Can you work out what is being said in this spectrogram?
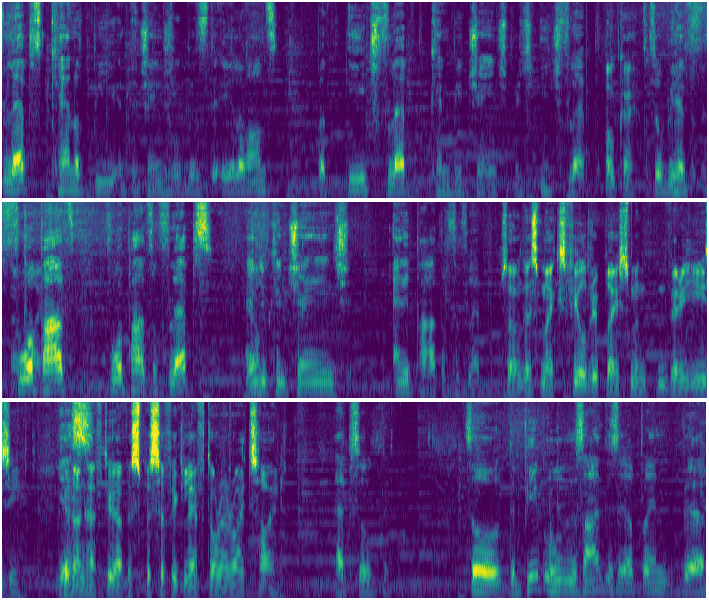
flaps cannot be interchangeable with the ailerons, but each flap can be changed with each flap. Okay. So we have four parts, four parts of flaps, and you can change any part of the flap. So this makes field replacement very easy. You don't have to have a specific left or a right side. Absolutely. So the people who designed this airplane were,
